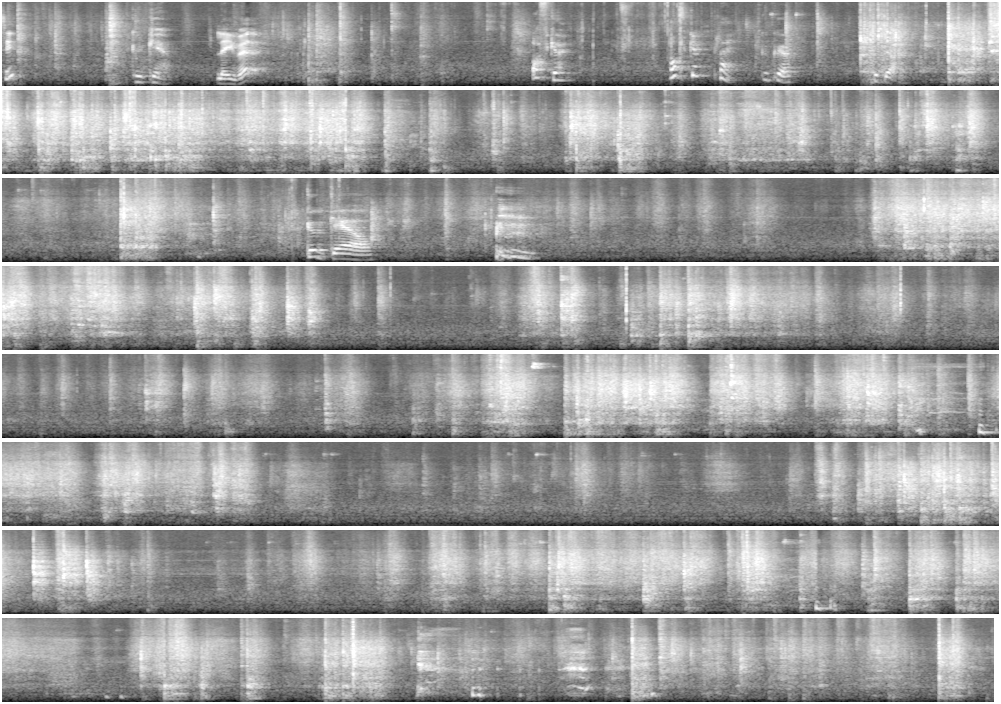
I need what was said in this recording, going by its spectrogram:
Good girl. Leave it. Off you go. Off you go. Play. Good girl. Good job. Good girl.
